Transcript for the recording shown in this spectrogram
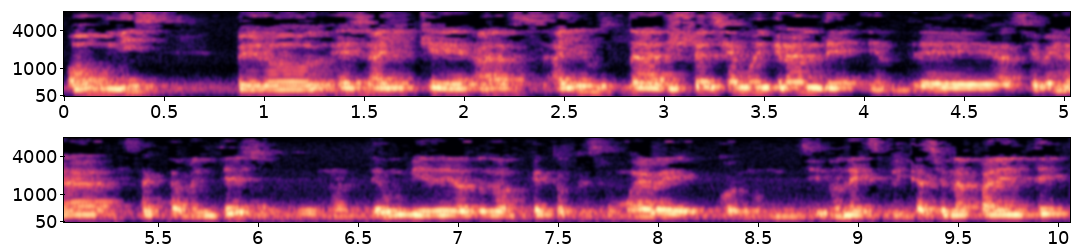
ovnis, pero es hay que hay una diferencia muy grande entre aseverar exactamente eso de un video de un objeto que se mueve con sin una explicación aparente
